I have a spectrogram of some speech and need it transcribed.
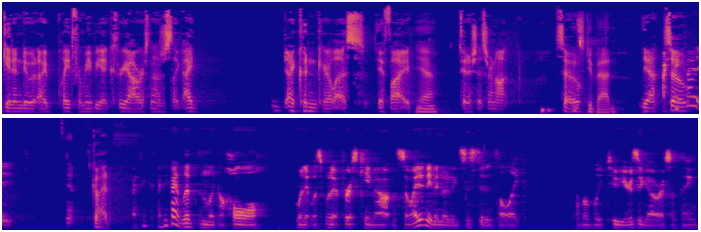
get into it. I played for maybe like three hours, and I was just like, I, I couldn't care less if I yeah. finish this or not. So That's too bad. yeah, I so think I, yeah, go ahead. I think I think I lived in like a hole when it was when it first came out, and so I didn't even know it existed until like probably two years ago or something.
